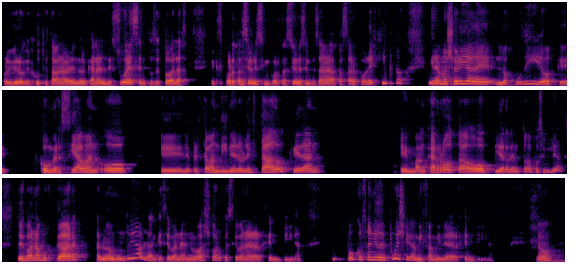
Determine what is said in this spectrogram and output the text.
porque creo que justo estaban abriendo el canal de Suez, entonces todas las exportaciones e importaciones empezaron a pasar por Egipto, y la mayoría de los judíos que comerciaban o eh, le prestaban dinero al Estado quedan en bancarrota o pierden toda posibilidad. Entonces van a buscar al Nuevo Mundo y hablan que se van a Nueva York, que se van a la Argentina. Y pocos años después llega mi familia a la Argentina. ¿No?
